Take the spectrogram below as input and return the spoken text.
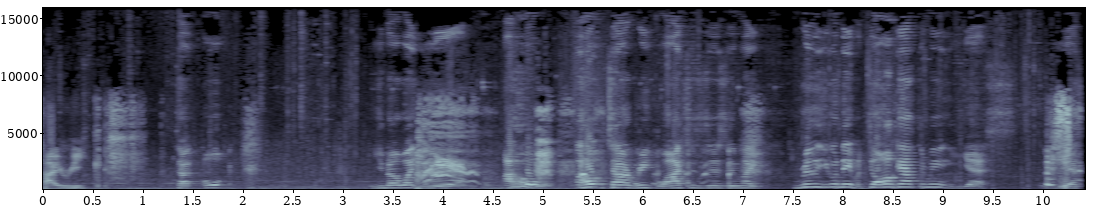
Tyreek. Ty- oh, you know what? Yeah. I hope I hope Tyreek watches this and like, really, you gonna name a dog after me? Yes. Yes,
